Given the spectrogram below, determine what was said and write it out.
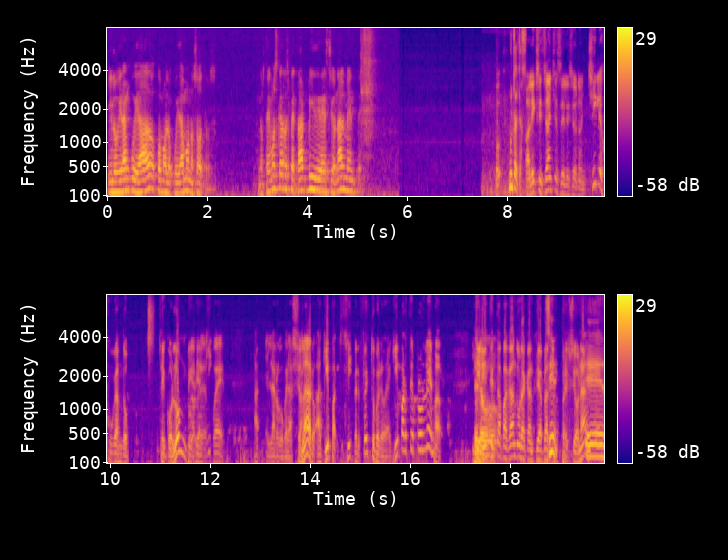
y lo hubieran cuidado como lo cuidamos nosotros. Nos tenemos que respetar bidireccionalmente. Muchachos. Alexis Sánchez se lesionó en Chile jugando de Colombia, de aquí. después, a- en la recuperación. Claro, aquí sí, perfecto, pero de aquí parte el problema. Y Pero- el Inter está pagando una cantidad de plata Sí, impresionante. eh,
